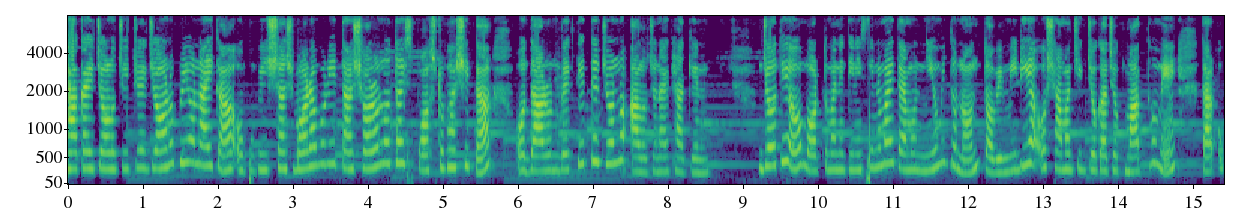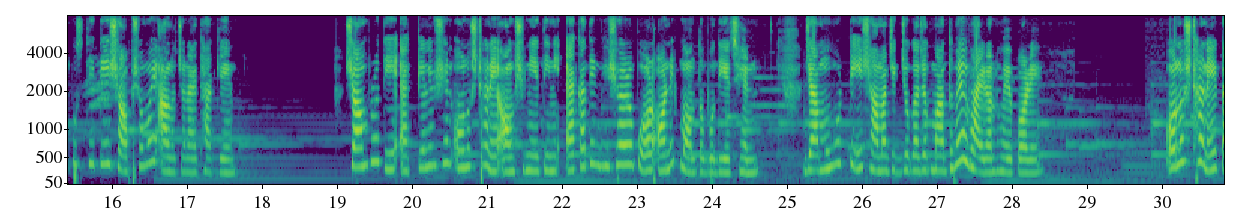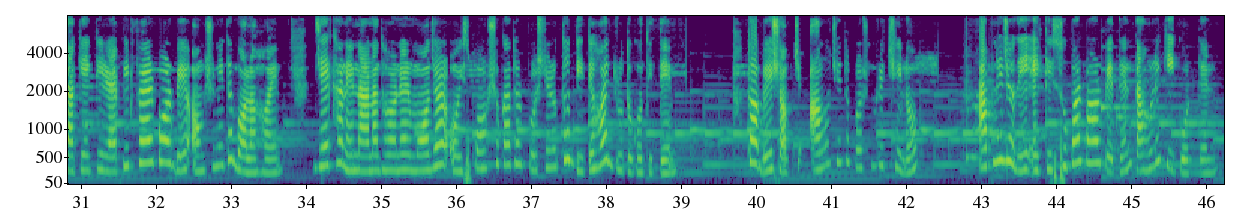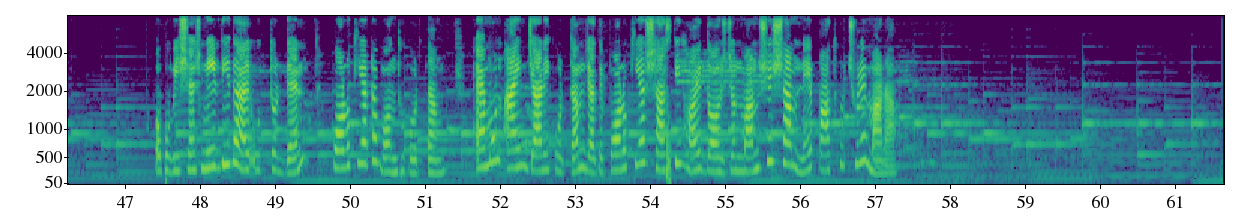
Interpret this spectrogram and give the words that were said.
ঢাকাই চলচ্চিত্রের জনপ্রিয় নায়িকা অপু বিশ্বাস বরাবরই তার সরলতা, স্পষ্টভাষিতা ও দারুণ ব্যক্তিত্বের জন্য আলোচনায় থাকেন। যদিও বর্তমানে তিনি সিনেমায় তেমন নিয়মিত নন, তবে মিডিয়া ও সামাজিক যোগাযোগ মাধ্যমে তার উপস্থিতি সবসময় আলোচনায় থাকে। সম্প্রতি এক টেলিভিশন অনুষ্ঠানে অংশ নিয়ে তিনি একাধিক বিষয়ের উপর অনেক মন্তব্য দিয়েছেন, যা মুহূর্তেই সামাজিক যোগাযোগ মাধ্যমে ভাইরাল হয়ে পড়ে। অনুষ্ঠানে তাকে একটি র্যাপিড ফায়ার পর্বে অংশ নিতে বলা হয়, যেখানে নানা ধরনের মজার ও স্পর্শকাতর প্রশ্নের উত্তর দিতে হয় দ্রুতগতিতে। তবে সবচেয়ে আলোচিত প্রশ্নটি ছিল, আপনি যদি একটি সুপার পাওয়ার পেতেন তাহলে কি করতেন? অপবিশ্বাস নির্দ্বিধায় উত্তর দেন, পরকীয়াটা বন্ধ করতাম। এমন আইন জারি করতাম যাতে পরকীয়ার শাস্তি হয় দশজন মানুষের সামনে পাথর ছুঁড়ে মারা।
